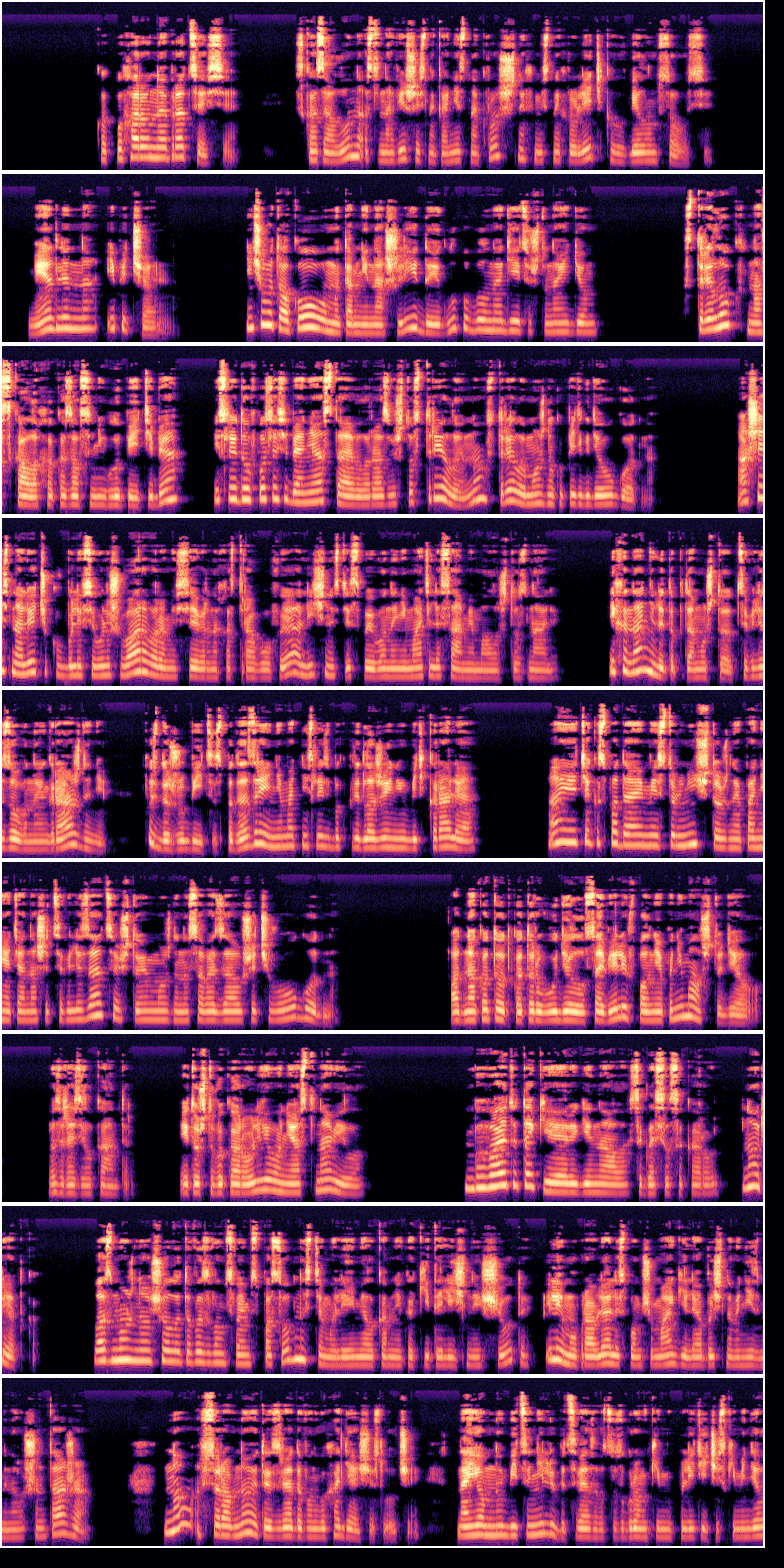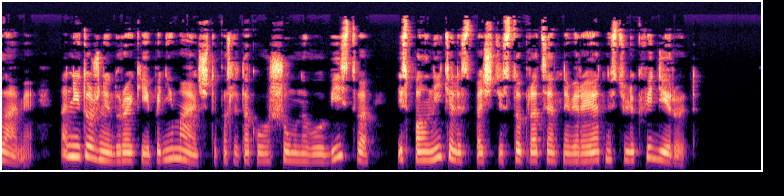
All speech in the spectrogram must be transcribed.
«Как похоронная процессия», — сказал он, остановившись наконец на крошечных мясных рулетиках в белом соусе. «Медленно и печально. Ничего толкового мы там не нашли, да и глупо было надеяться, что найдем. Стрелок на скалах оказался не глупее тебя и следов после себя не оставил, разве что стрелы, но стрелы можно купить где угодно. А шесть налетчиков были всего лишь варварами северных островов, и о личности своего нанимателя сами мало что знали. Их и наняли-то потому, что цивилизованные граждане, пусть даже убийцы, с подозрением отнеслись бы к предложению убить короля. А эти господа имеют столь ничтожное понятие о нашей цивилизации, что им можно носовать за уши чего угодно. Однако тот, которого уделал Савелий, вполне понимал, что делал, — возразил Кантер. И то, что вы король, его не остановило. «Бывают и такие оригиналы», — согласился король, — «но редко. Возможно, он это вызовом своим способностям или имел ко мне какие-то личные счеты, или им управляли с помощью магии или обычного низменного шантажа. Но все равно это из ряда вон выходящий случай. Наемные убийцы не любят связываться с громкими политическими делами. Они тоже не дураки и понимают, что после такого шумного убийства исполнителя с почти стопроцентной вероятностью ликвидируют.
